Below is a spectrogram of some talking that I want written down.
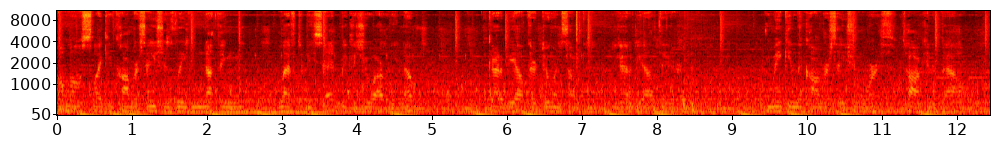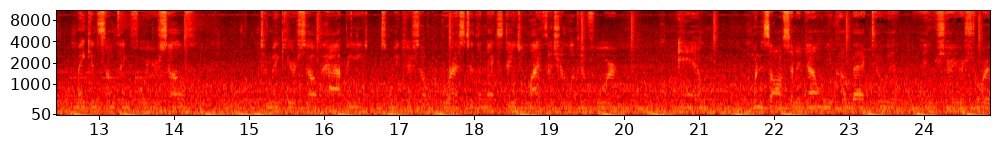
almost like in conversations leave nothing left to be said because you already know. You gotta be out there doing something. You gotta be out there making the conversation worth talking about, making something for yourself to make yourself happy, to make yourself progress to the next stage of life that you're looking for. And when it's all said and done, when you come back to it and you share your story,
